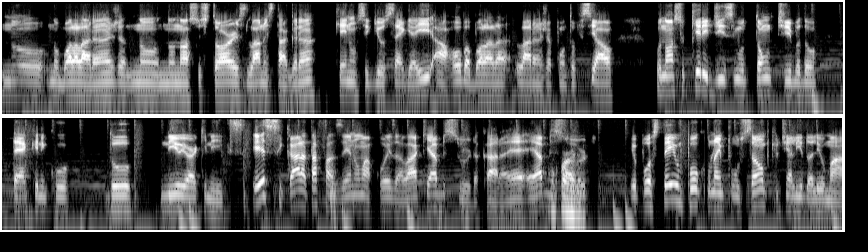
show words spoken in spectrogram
no, no Bola Laranja, no, no nosso Stories lá no Instagram. Quem não seguiu, segue aí, arroba bolalaranja.oficial. O nosso queridíssimo Tom Thibodeau, técnico do New York Knicks. Esse cara tá fazendo uma coisa lá que é absurda, cara. É, é absurdo. Eu postei um pouco na impulsão, porque eu tinha lido ali uma,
